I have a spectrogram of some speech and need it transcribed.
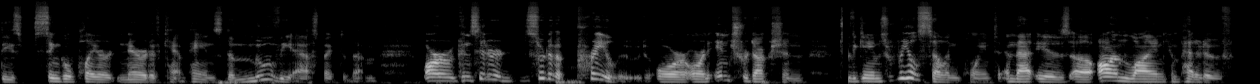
these single player narrative campaigns, the movie aspect of them, are considered sort of a prelude or, or an introduction to the game's real selling point, and that is uh, online competitive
